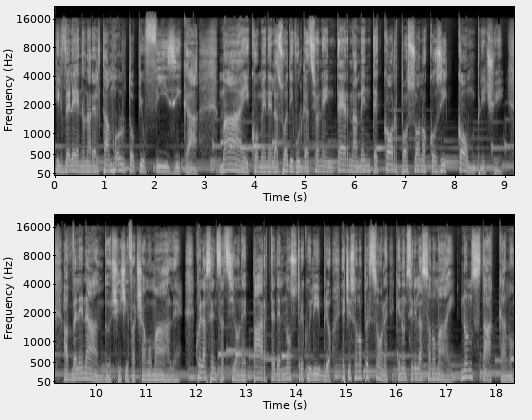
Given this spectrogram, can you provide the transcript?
Il veleno è una realtà molto più fisica, mai come nella sua divulgazione interna mente e corpo sono così complici. Avvelenandoci ci facciamo male. Quella sensazione è parte del nostro equilibrio e ci sono persone che non si rilassano mai, non staccano,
